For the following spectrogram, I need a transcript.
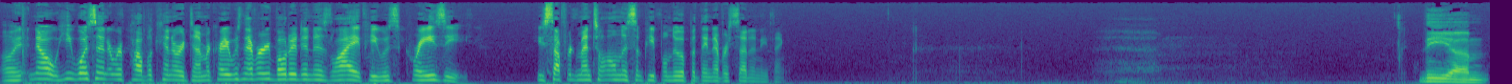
Oh no, he wasn't a Republican or a Democrat. He was never voted in his life. He was crazy. He suffered mental illness, and people knew it, but they never said anything. the um,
